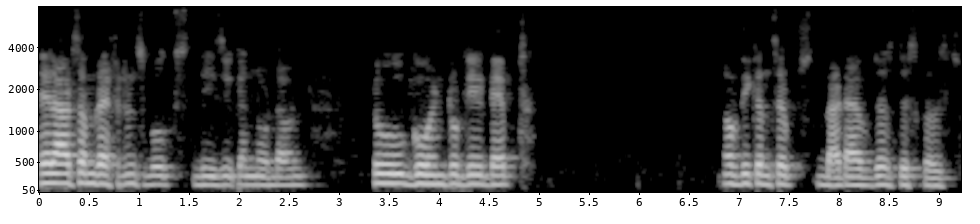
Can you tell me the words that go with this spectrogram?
here are some reference books. These you can note down to go into the depth of the concepts that i have just discussed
